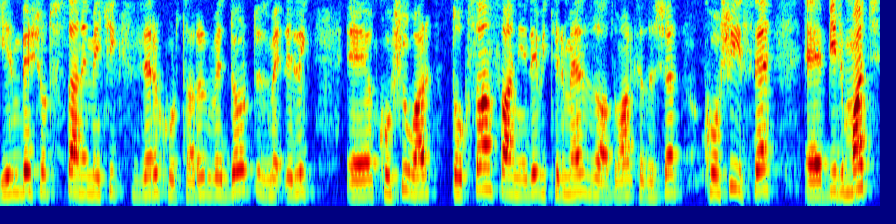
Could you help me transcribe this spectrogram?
25-30 tane mekik sizleri kurtarır ve 400 metrelik e, koşu var. 90 saniyede bitirmeniz lazım arkadaşlar. Koşu ise e, bir maç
